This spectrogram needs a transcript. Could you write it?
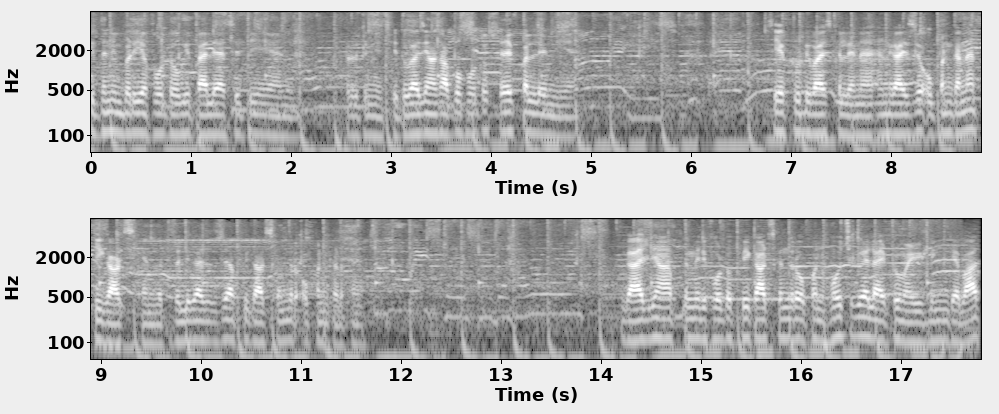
कितनी बढ़िया फ़ोटो होगी पहले ऐसी थी एंड इतनी थी तो गाइस यहाँ से आपको फ़ोटो सेव कर लेनी है। सेव टू डिवाइस कर लेना है। एंड गाइस से ओपन करना है पी कार्ड्स के अंदर। चलिए गाइस उसे आप पी कार्ड्स के अंदर ओपन करते हैं। गाइस यहाँ पे मेरी फ़ोटो पी कार्ड्स के अंदर ओपन हो चुकी है लाइट रूम एडिटिंग के बाद।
